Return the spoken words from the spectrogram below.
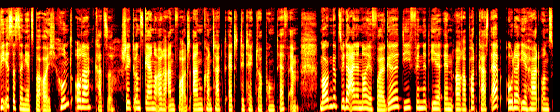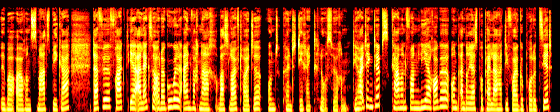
Wie ist es denn jetzt bei euch? Hund oder Katze? Schickt uns gerne eure Antwort an kontakt.detektor.fm. Morgen gibt's wieder eine neue Folge. Die findet ihr in eurer Podcast-App oder ihr hört uns über euren Smart Speaker. Dafür fragt ihr Alexa oder Google einfach nach, was läuft heute und könnt direkt loshören. Die heutigen Tipps kamen von Lia Rogge und Andreas Popella hat die Folge produziert.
